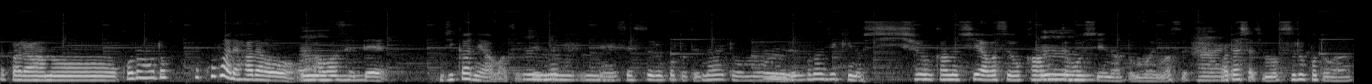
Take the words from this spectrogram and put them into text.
だから、あのー子供とここまで肌を合わせて、直に合わせてね、うんうんえー接することってないと思うので、うん。この時期の瞬間の幸せを感じてほしいなと思います。はい。私たちもすることが、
